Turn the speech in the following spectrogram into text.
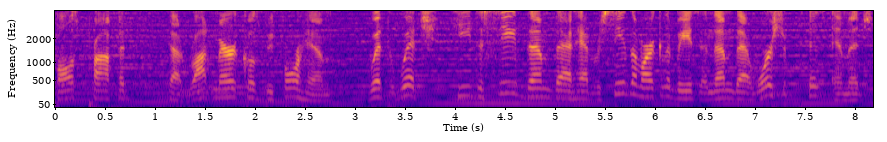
false prophet that wrought miracles before him, with which he deceived them that had received the mark of the beast and them that worshipped his image.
